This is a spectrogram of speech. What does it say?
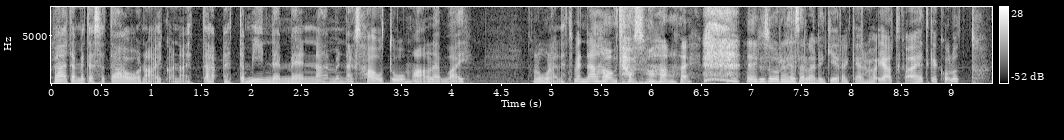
Päätämme tässä tauon aikana, että, että minne mennään. Mennäänkö hautuumaalle vai luulen, että mennään hautausmaalle. Eli suuri hesalainen kirjakerho jatkaa hetken kuluttua.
